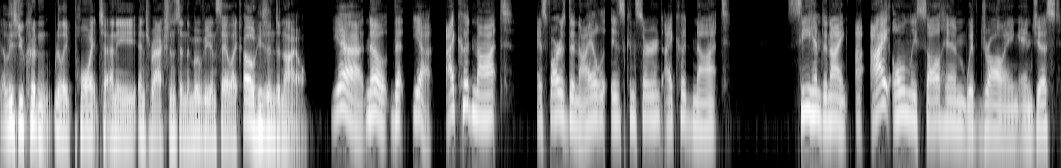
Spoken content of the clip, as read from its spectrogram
at least you couldn't really point to any interactions in the movie and say like, oh, he's in denial. Yeah, no, that yeah, I could not as far as denial is concerned, I could not see him denying. I, I only saw him withdrawing and just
